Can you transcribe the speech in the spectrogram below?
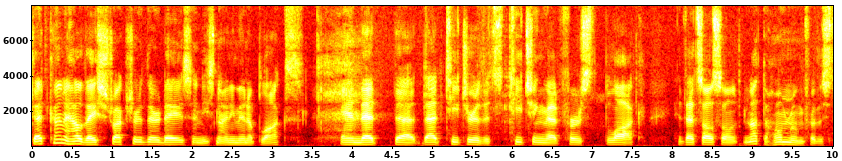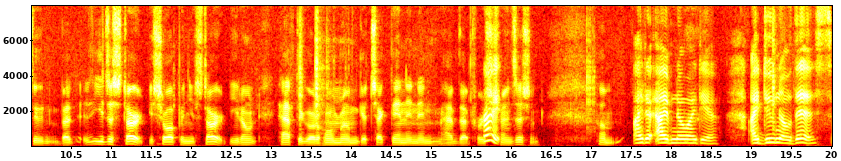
that kind of how they structured their days in these 90-minute blocks? And that that that teacher that's teaching that first block, that's also not the homeroom for the student, but you just start. You show up and you start. You don't have to go to homeroom, get checked in, and then have that first Right. transition. I, d- I have no idea. I do know this.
